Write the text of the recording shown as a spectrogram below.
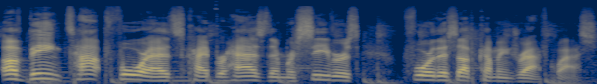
of being top four, as Kiper has them, receivers for this upcoming draft class.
